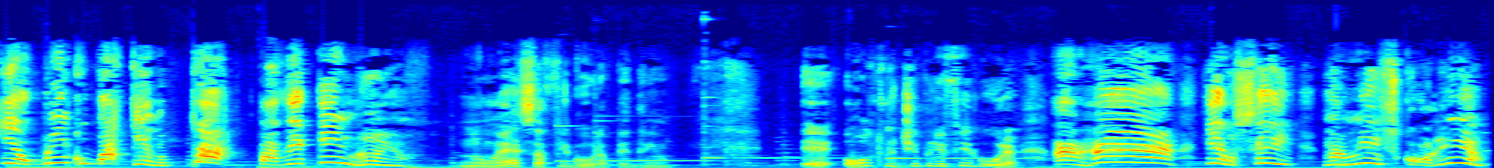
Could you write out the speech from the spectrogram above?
que eu brinco batendo pá, pra ver quem ganha. Não é essa figura, Pedrinho. É outro tipo de figura. Aham, eu sei, na minha escolinha,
